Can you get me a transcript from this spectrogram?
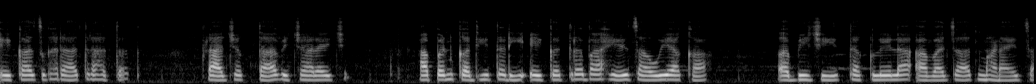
एकाच घरात राहतात. प्राजक्ता विचारायची, आपण कधीतरी एकत्र बाहेर जाऊया का? अभिजित थकलेल्या आवाजात म्हणायचा,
